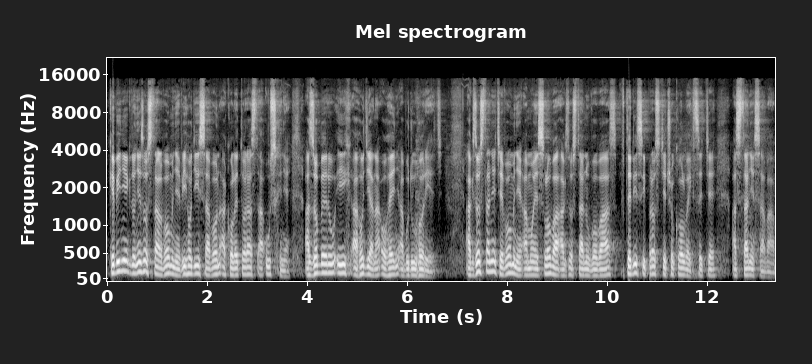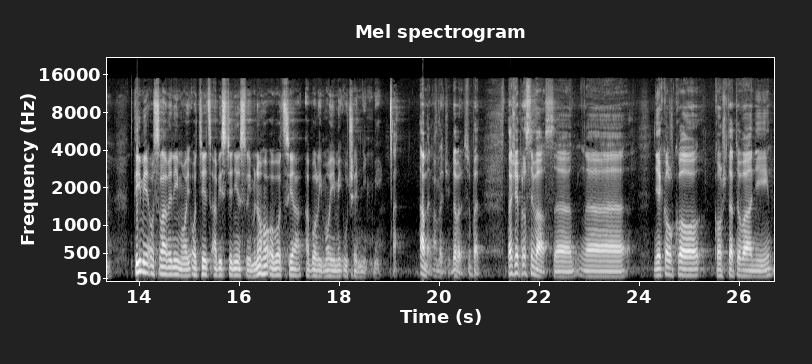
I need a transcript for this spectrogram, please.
Keby niekto nezostal vo mne, vyhodí sa von ako letorast a uschne. A zoberú ich a hodia na oheň a budú horieť. Ak zostanete vo mne a moje slova, ak zostanú vo vás, vtedy si proste čokoľvek chcete a stane sa vám. Tým je oslavený môj otec, aby ste niesli mnoho ovocia a boli mojimi učeníkmi. Amen. Amen. Dobre, super. Takže prosím vás, uh, uh, několiko konštatování.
